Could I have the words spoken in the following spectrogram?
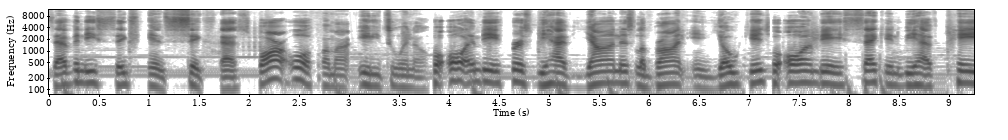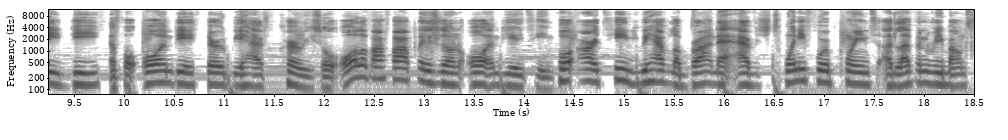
76 and 6. That's far off from our 82 and 0. For All NBA first, we have Giannis, LeBron, and Jokic. For All NBA second, we have KD. And for All NBA third, we have Curry. So all of our five players on All NBA team. For our team, we have LeBron that averaged 24 points, 11 rebounds,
